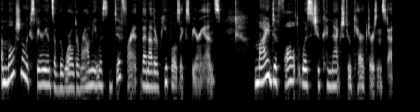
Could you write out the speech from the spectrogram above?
emotional experience of the world around me was different than other people's experience, my default was to connect through characters instead.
